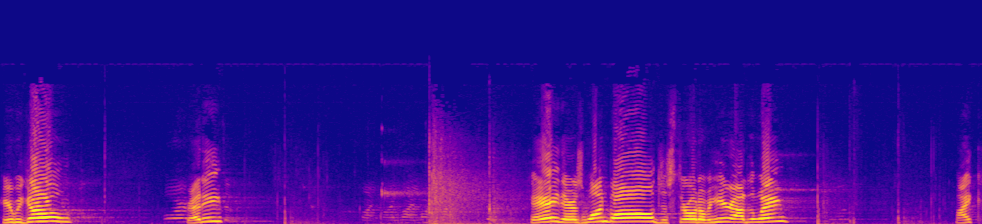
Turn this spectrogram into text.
here we go. Ready? Okay, there's one ball. Just throw it over here out of the way. Mike?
